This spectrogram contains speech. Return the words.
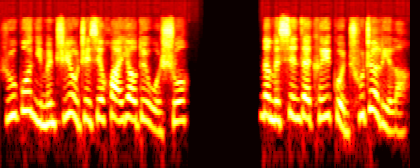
如果你们只有这些话要对我说，那么现在可以滚出这里了。”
